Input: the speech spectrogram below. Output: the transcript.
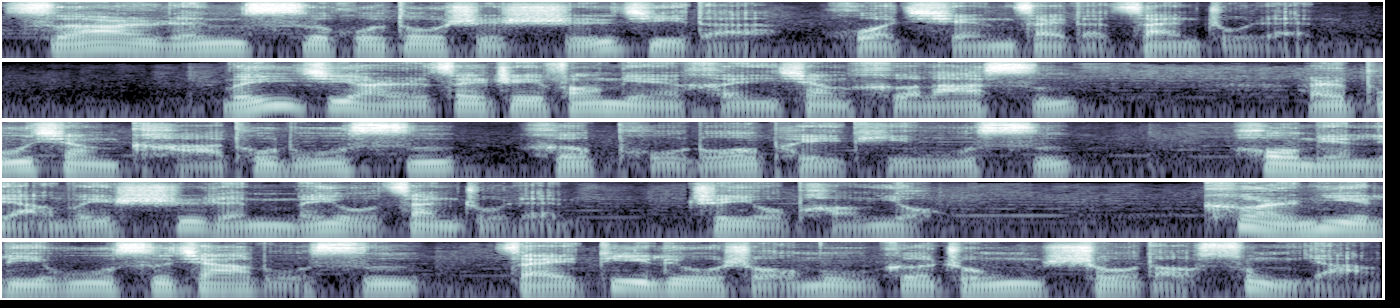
此二人似乎都是实际的或潜在的赞助人。维吉尔在这方面很像赫拉斯，而不像卡图卢斯和普罗佩提乌斯。后面两位诗人没有赞助人，只有朋友。科尔涅利乌斯·加鲁斯在第六首牧歌中受到颂扬。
